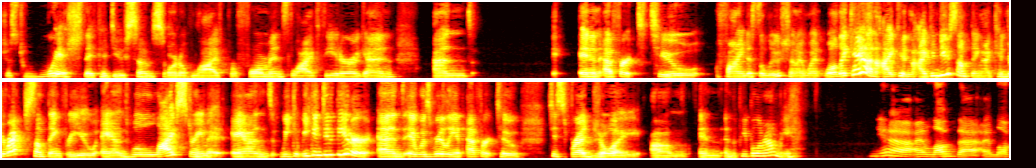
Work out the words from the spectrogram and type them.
just wish they could do some sort of live performance, live theater again. And in an effort to find a solution i went well they can. I can i can do something. I can direct something for you and we'll live stream it and we can we can do theater. And it was really an effort to to spread joy um in in the people around me. Yeah i love that. I love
